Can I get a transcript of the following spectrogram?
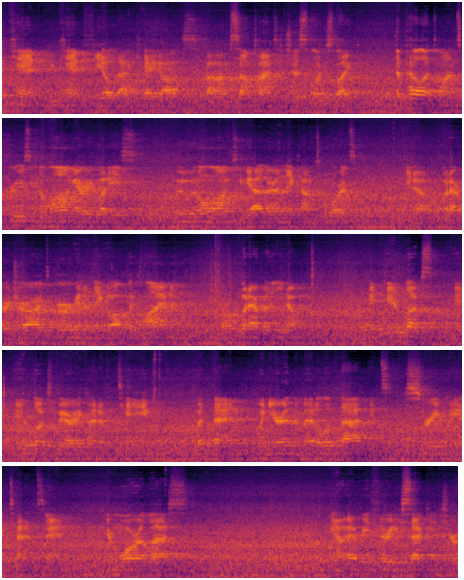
You can't you can't feel that chaos. Um, sometimes it just looks like the peloton's cruising along, everybody's moving along together, and they come towards you know whatever Geraardsbergen, and they go up the climb, and, or whatever you know. It, it looks it, it looks very kind of tame, but then when you're in the middle of that, it's extremely intense, and you're more or less you know, every 30 seconds you're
